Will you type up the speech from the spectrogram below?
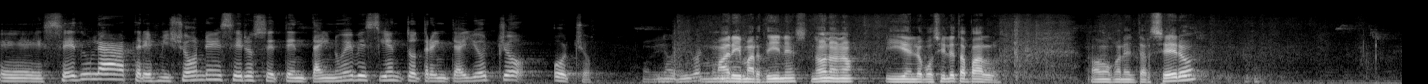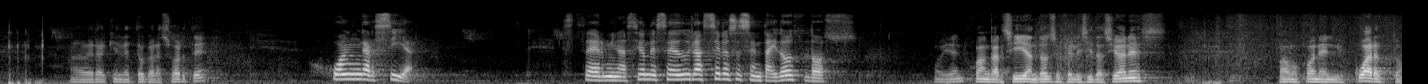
Eh, cédula 3.079.138.8. No digo Mari Martínez. No, no, no. Y en lo posible taparlo. Vamos con el tercero. A ver a quién le toca la suerte. Juan García. Terminación de cédula 0622. Muy bien, Juan García, entonces felicitaciones. Vamos con el cuarto.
